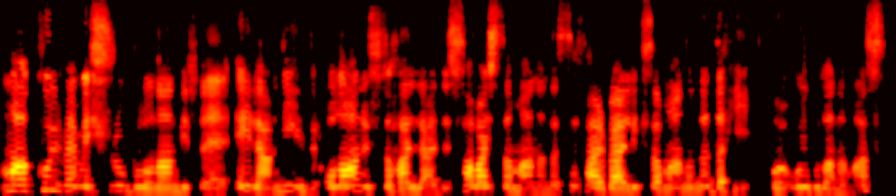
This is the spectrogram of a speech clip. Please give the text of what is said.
makul ve meşru bulunan bir e, eylem değildir. Olağanüstü hallerde, savaş zamanında, seferberlik zamanında dahi e, uygulanamaz.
